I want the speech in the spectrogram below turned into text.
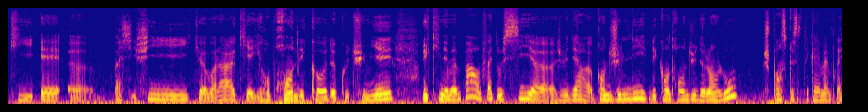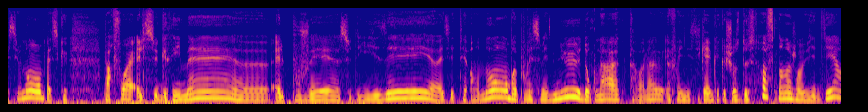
qui est euh, pacifique, voilà, qui reprend des codes coutumiers et qui n'est même pas en fait aussi, euh, je veux dire, quand je lis des comptes rendus de l'Anlou, je pense que c'était quand même impressionnant parce que parfois elles se grimaient, euh, elles pouvaient se déguiser, euh, elles étaient en ombre, elles pouvaient se mettre nues. Donc là, voilà, enfin, c'est quand même quelque chose de soft, hein, j'ai envie de dire.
